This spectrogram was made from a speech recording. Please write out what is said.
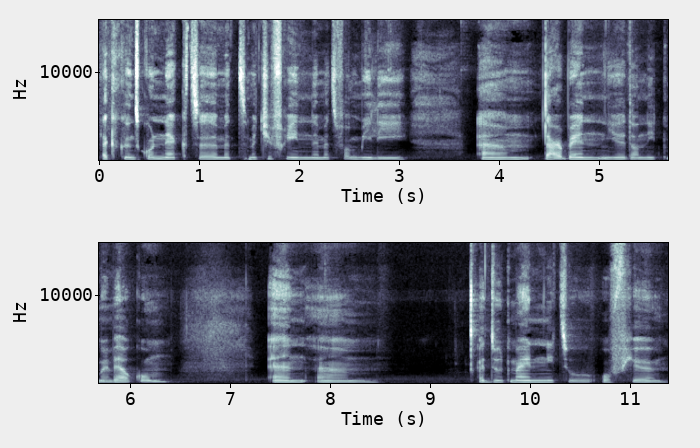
lekker kunt connecten met, met je vrienden, met familie. Um, daar ben je dan niet meer welkom. En um, het doet mij niet toe of je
